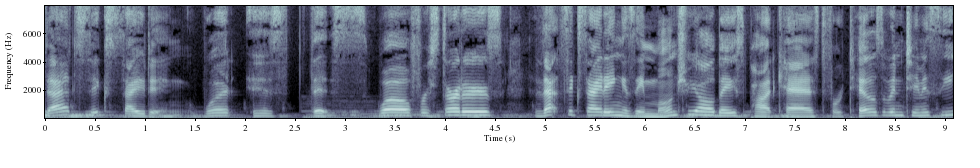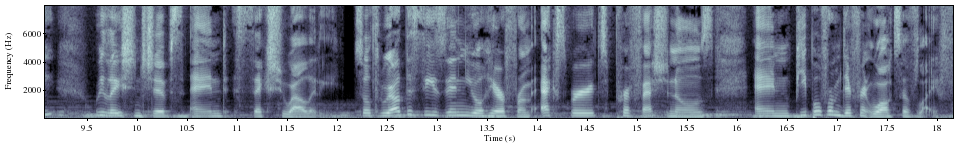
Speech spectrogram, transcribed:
That's exciting. What is this? Well, for starters, That's Exciting is a Montreal based podcast for tales of intimacy, relationships, and sexuality. So, throughout the season, you'll hear from experts, professionals, and people from different walks of life.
